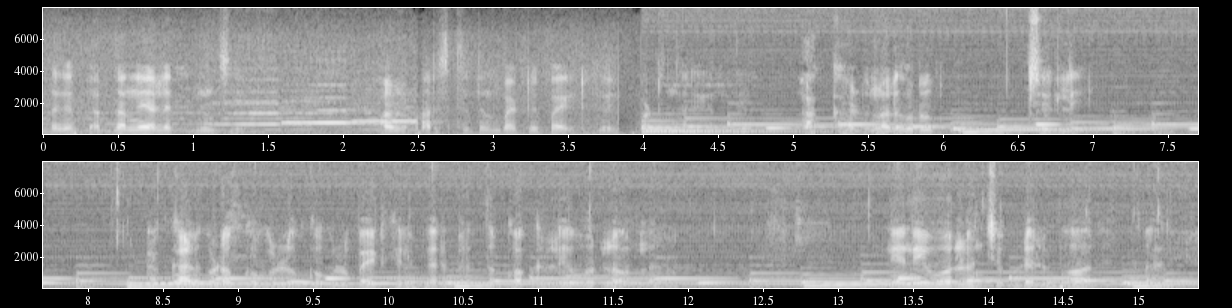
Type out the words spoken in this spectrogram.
అలాగే పెద్ద అన్నయ్య వాళ్ళ నుంచి వాళ్ళ పరిస్థితిని బట్టి బయటకు వెళ్ళిపోవడం జరిగింది. అక్కడ నలుగురు చెల్లి. అక్కడ కూడా ఒక్కొక్కళ్ళు ఒక్కొక్కళ్ళు బయటకు వెళ్ళిపోయారు. పెద్ద ఒక్కొక్కళ్ళు ఈ ఊర్లో ఉన్నారు. నేను ఈ ఊర్లోంచి ఎప్పుడు వెళ్ళిపోవాలి? కానీ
